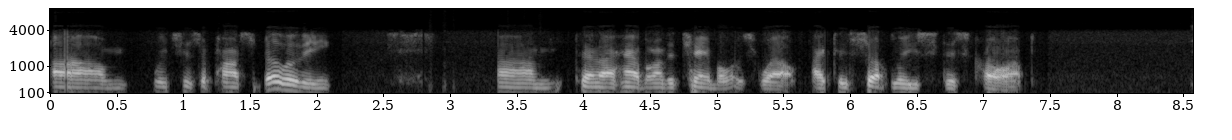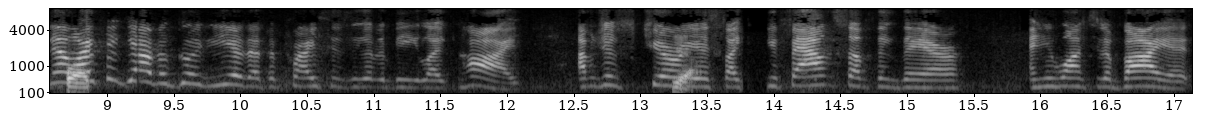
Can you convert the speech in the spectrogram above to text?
um, which is a possibility um, that I have on the table as well. I can sublease this co-op. No, But- I think you have a good year that the prices are going to be like high. I'm just curious, like you found something there and you wanted to buy it,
